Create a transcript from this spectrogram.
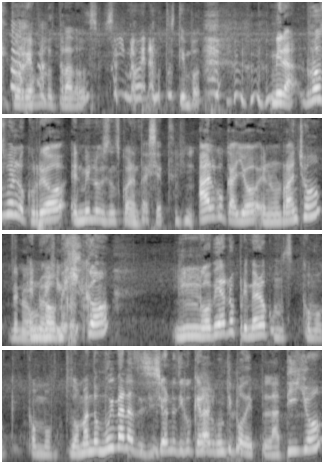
que corría por los prados. Sí, no, eran otros tiempos. Mira, Roswell ocurrió en 1947. Algo cayó en un rancho De Nuevo en Nuevo México. México. El gobierno primero, como, como, como tomando muy malas decisiones, dijo que era algún tipo de platillo.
